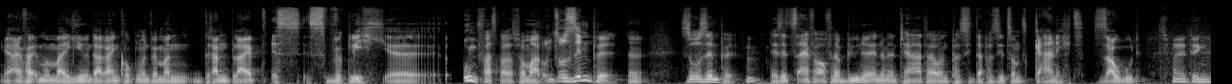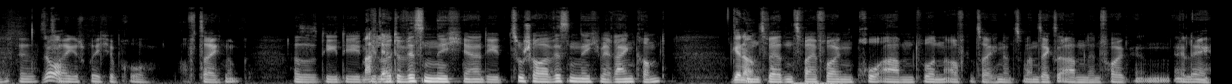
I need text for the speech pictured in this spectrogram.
ja, einfach immer mal hier und da reingucken und wenn man dran bleibt, ist, ist wirklich äh, unfassbares Format und so simpel. Ne? So simpel. Der sitzt einfach auf einer Bühne in einem Theater und passiert, da passiert sonst gar nichts. Saugut. Zwei Dinge, äh, so. zwei Gespräche pro Aufzeichnung. Also die, die, die Leute wissen nicht, ja, die Zuschauer wissen nicht, wer reinkommt. Genau. Und es werden zwei Folgen pro Abend wurden aufgezeichnet. Es waren sechs Abende in Folge in LA.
